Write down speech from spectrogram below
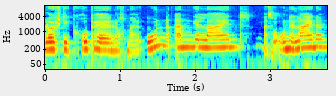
läuft die Gruppe nochmal unangeleint, also ohne Leine.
